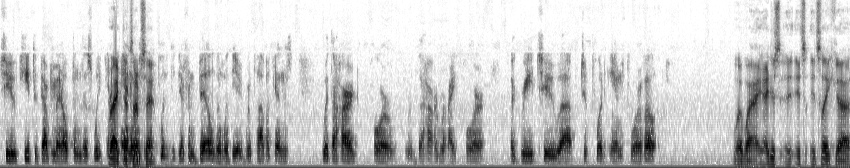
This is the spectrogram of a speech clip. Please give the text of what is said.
to keep the government open this weekend. Right, that's and what I'm was saying. A completely different bill than what the Republicans, with the hard core, the hard right core, agreed to uh, to put in for a vote. Well, I, I just it's it's like uh,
